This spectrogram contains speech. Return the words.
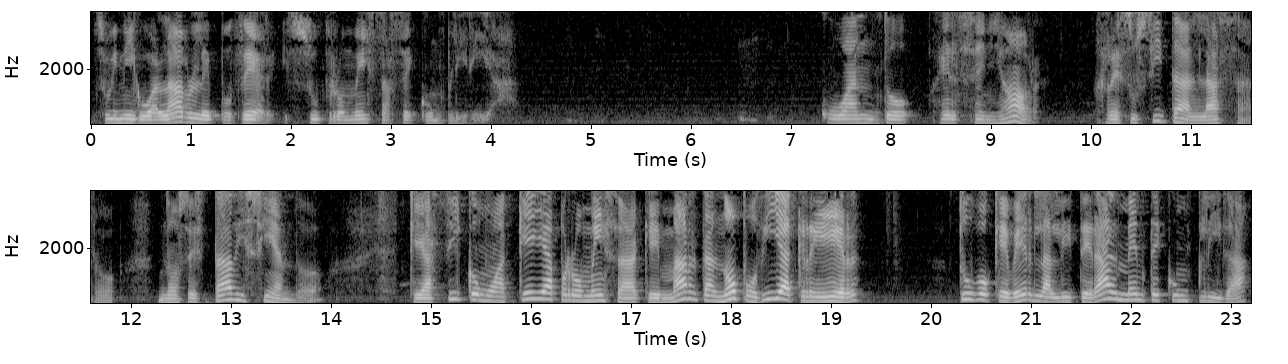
su inigualable poder su promesa se cumpliría. Cuando el Señor resucita a Lázaro, nos está diciendo que así como aquella promesa que Marta no podía creer, tuvo que verla literalmente cumplida,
